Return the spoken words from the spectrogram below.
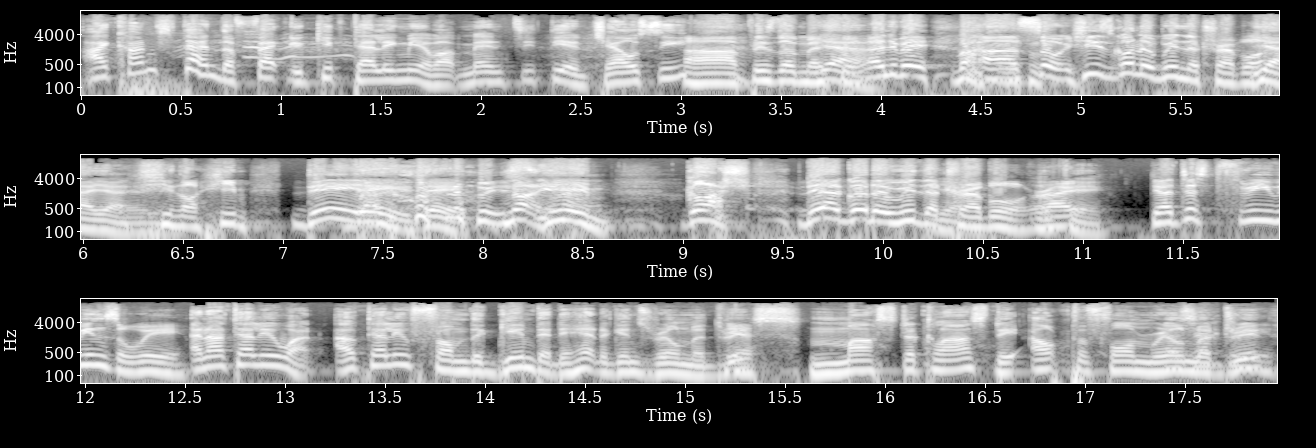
I can't stand the fact you keep telling me about Man City and Chelsea. Ah, please don't mention. Yeah. Anyway, uh, so he's going to win the treble. Yeah, yeah, yeah, He, not him. They, They, are they, not him. Gosh, they are going to win the Yeah, treble, right? okay. They are just three wins away. And I'll tell you what, I'll tell you from the game that they had against Real Madrid, Yes. masterclass, they outperformed Real Exactly. Madrid.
